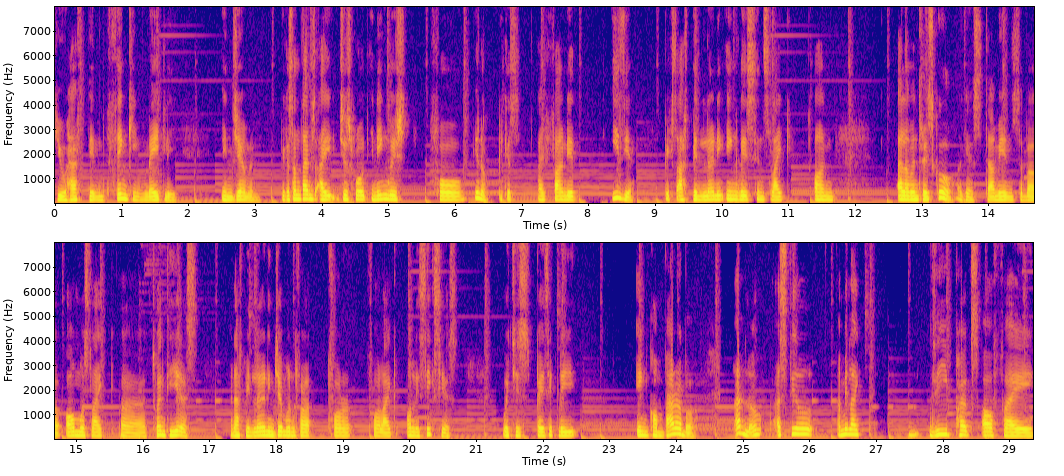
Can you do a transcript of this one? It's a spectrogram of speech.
you have been thinking lately in German because sometimes I just wrote in English for you know because I found it easier because I've been learning English since like on elementary school, I guess. That means about almost like uh, 20 years. And I've been learning German for for for like only six years, which is basically incomparable. I don't know. I still, I mean, like the perks of a,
